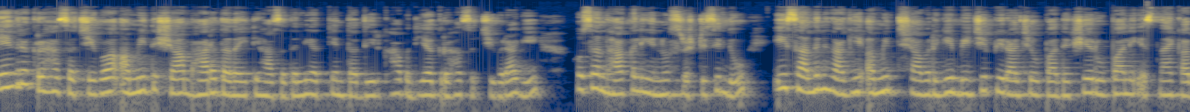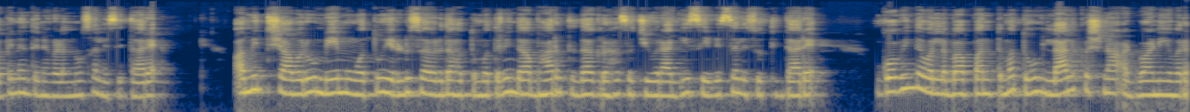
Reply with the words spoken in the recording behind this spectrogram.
ಕೇಂದ್ರ ಗೃಹ ಸಚಿವ ಅಮಿತ್ ಶಾ ಭಾರತದ ಇತಿಹಾಸದಲ್ಲಿ ಅತ್ಯಂತ ದೀರ್ಘಾವಧಿಯ ಗೃಹ ಸಚಿವರಾಗಿ ಹೊಸ ದಾಖಲೆಯನ್ನು ಸೃಷ್ಟಿಸಿದ್ದು, ಈ ಸಾಧನೆಗಾಗಿ ಅಮಿತ್ ಶಾ ಅವರಿಗೆ ಬಿಜೆಪಿ ರಾಜ್ಯ ಉಪಾಧ್ಯಕ್ಷೆ ರೂಪಾಲಿ ಎಸ್ ನಾಯ್ಕ್ ಅಭಿನಂದನೆಗಳನ್ನು ಸಲ್ಲಿಸಿದ್ದಾರೆ. ಅಮಿತ್ ಶಾ ಅವರು ಮೇ ಮೂವತ್ತು, ಎರಡು ಸಾವಿರದ ಹತ್ತೊಂಬತ್ತರಿಂದ ಭಾರತದ ಗೃಹ ಸಚಿವರಾಗಿ ಸೇವೆ ಸಲ್ಲಿಸುತ್ತಿದ್ದಾರೆ. ಗೋವಿಂದ ವಲ್ಲಭ ಪಂತ್ ಮತ್ತು ಲಾಲ್ ಕೃಷ್ಣ ಅಡ್ವಾಣಿಯವರ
